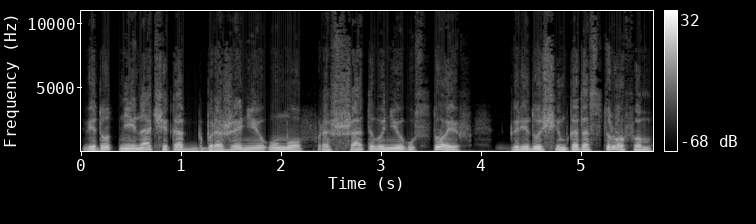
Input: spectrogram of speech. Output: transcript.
ведут не иначе как к брожению умов, расшатыванию устоев, к грядущим катастрофам,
